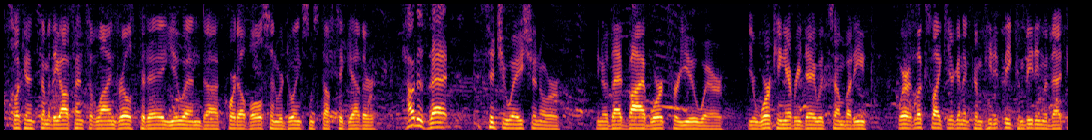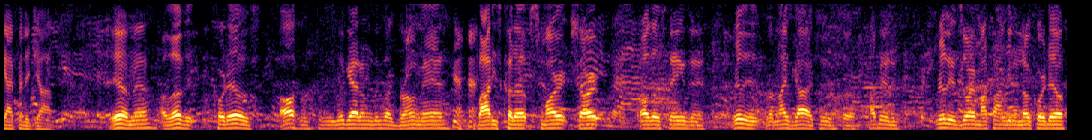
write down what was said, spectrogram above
just looking at some of the offensive line drills today you and uh, cordell volson were doing some stuff together how does that situation or you know that vibe work for you where you're working every day with somebody where it looks like you're going to compete, be competing with that guy for the job. Yeah, man, I love it. Cordell's awesome. Look at him, he looks like a grown man. Body's cut up, smart, sharp, all those things, and really a nice guy too. So I've been really enjoying my time getting to know Cordell,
